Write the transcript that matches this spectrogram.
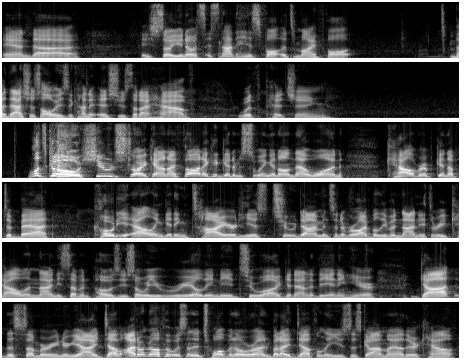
and uh, so, you know, it's, it's not his fault, it's my fault. But that's just always the kind of issues that I have with pitching. Let's go! Huge strikeout. I thought I could get him swinging on that one. Cal Ripken up to bat. Cody Allen getting tired. He has two diamonds in a row. I believe a 93 Cal and 97 Posey. So we really need to uh, get out of the inning here. Got the Submariner. Yeah, I, I don't know if it was in the 12-0 run, but I definitely used this guy on my other account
